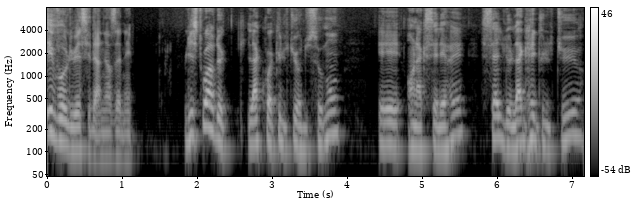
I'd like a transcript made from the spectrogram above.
évolué ces dernières années? L'histoire de l'aquaculture du saumon est en accéléré celle de l'agriculture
